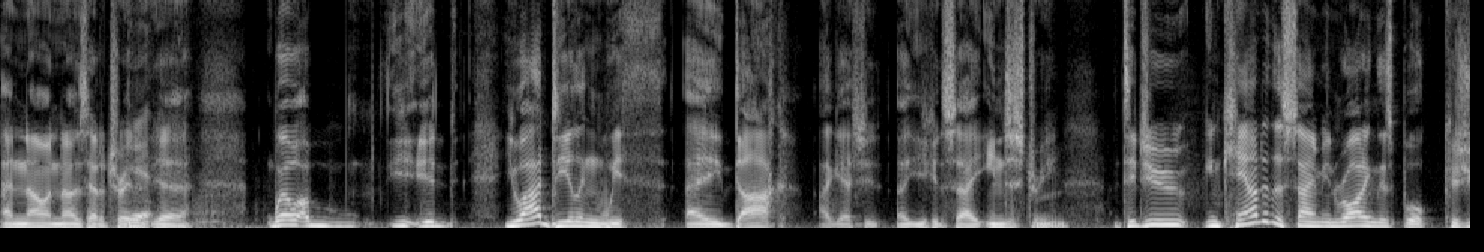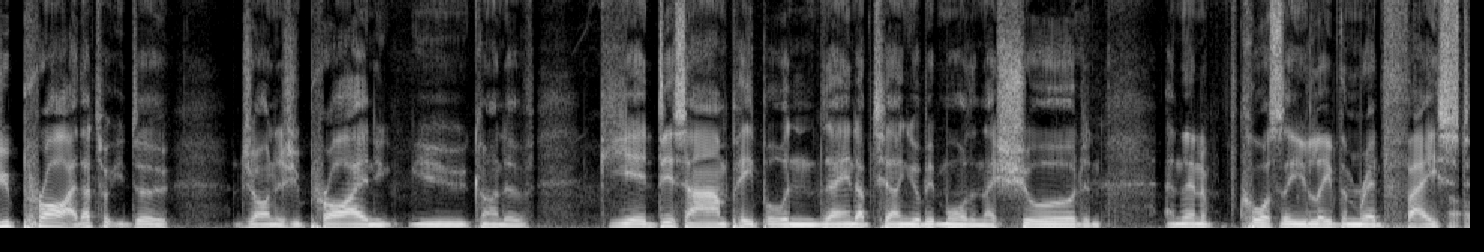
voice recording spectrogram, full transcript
and no one knows how to treat it. Yeah. Yeah. Well, um, you, you you are dealing with a dark, I guess you uh, you could say, industry. Mm. Did you encounter the same in writing this book? Because you pry. That's what you do, John. Is you pry and you you kind of yeah disarm people, and they end up telling you a bit more than they should, and and then of course you leave them red faced.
